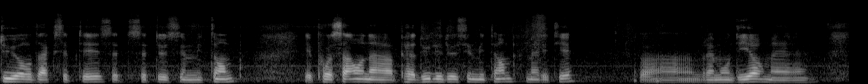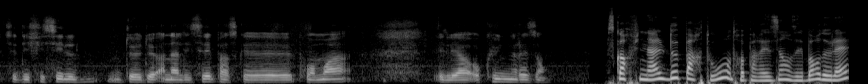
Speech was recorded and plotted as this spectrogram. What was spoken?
dur d'accepter cette, deuxième mi-temps. Et pour ça, on a perdu le deuxième mi-temps mérité. Dois vraiment dire, mais c'est difficile de, analyser parce que pour moi, il n'y a aucune raison. Score final de partout entre Parisiens et Bordelais.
